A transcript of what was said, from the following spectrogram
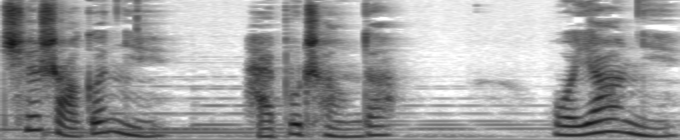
缺少个你还不成的。我要你，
